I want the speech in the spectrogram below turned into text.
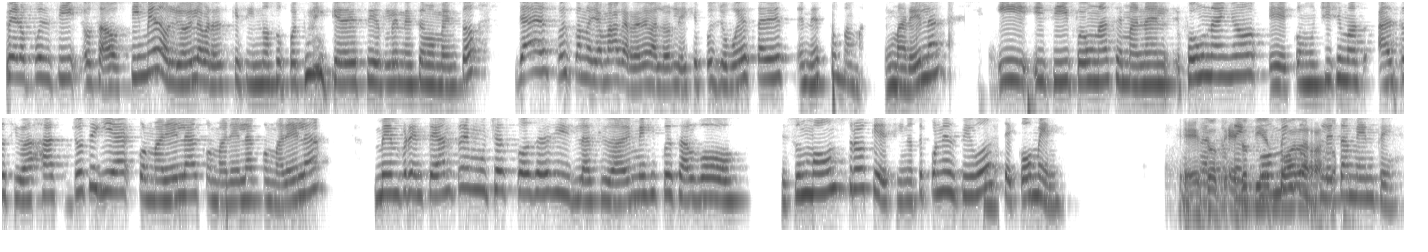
pero pues sí, o sea, sí me dolió y la verdad es que sí, no supe ni qué decirle en ese momento. Ya después cuando ya me agarré de valor, le dije, pues yo voy a estar en esto, mamá, en Marela. Y, y sí, fue una semana, fue un año eh, con muchísimas altas y bajas. Yo seguía con Marela, con Marela, con Marela. Me enfrenté ante muchas cosas y la Ciudad de México es algo es un monstruo que si no te pones vivo, te comen. Eso, eso tienes toda la completamente.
